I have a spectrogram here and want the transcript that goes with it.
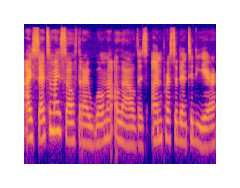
I said to myself that I will not allow this unprecedented year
